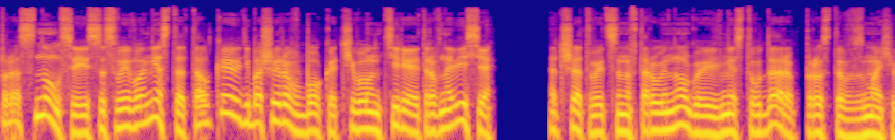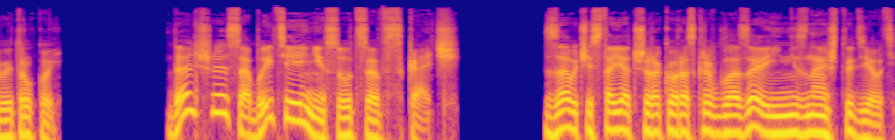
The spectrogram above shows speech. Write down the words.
проснулся и со своего места толкаю дебошира в бок, отчего он теряет равновесие отшатывается на вторую ногу и вместо удара просто взмахивает рукой. Дальше события несутся вскачь. Завучи стоят, широко раскрыв глаза и не зная, что делать.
